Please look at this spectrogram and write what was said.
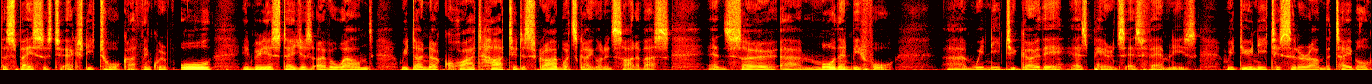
the spaces to actually talk. I think we're all in various stages overwhelmed. We don't know quite how to describe what's going on inside of us. And so, um, more than before, um, we need to go there as parents, as families. We do need to sit around the table.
